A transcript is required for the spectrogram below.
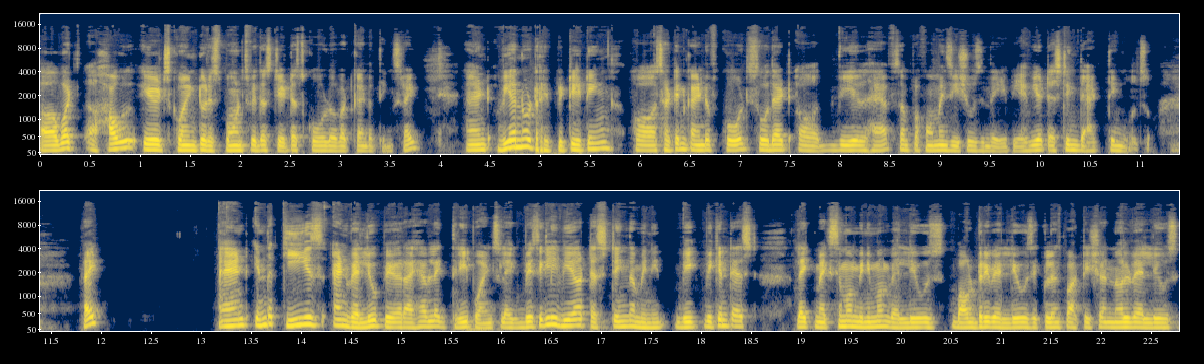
uh, what uh, how it's going to respond with the status code or what kind of things right? And we are not repeating a certain kind of code so that uh, we'll have some performance issues in the api we are testing that thing also right and in the keys and value pair i have like three points. Like basically we are testing the mini we, we can test like maximum minimum values boundary values equivalence partition null values.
